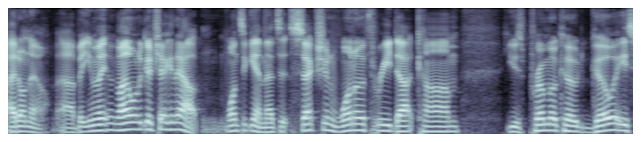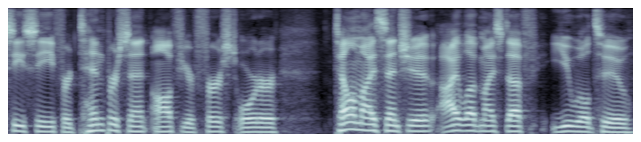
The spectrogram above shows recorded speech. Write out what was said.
I don't know. Uh, but you might, might want to go check it out. Once again, that's at section103.com. Use promo code GOACC for 10% off your first order. Tell them I sent you. I love my stuff. You will too.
